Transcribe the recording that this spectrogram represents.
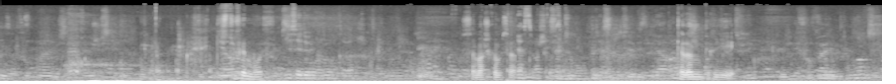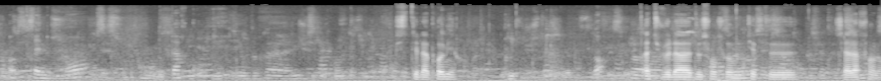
mais il ne faut pas les séparer jusqu'à Qu'est-ce que tu fais, mon ref J'essaie de voir comment ça marche. Ça marche comme ça. Là, ça marche comme ça. Calendrier. Il ne faut pas aller plus loin Entraînement, parcours. et on ne peut pas aller jusqu'à C'était la première. Non Ah, tu veux la 264 euh, C'est à la fin, là.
